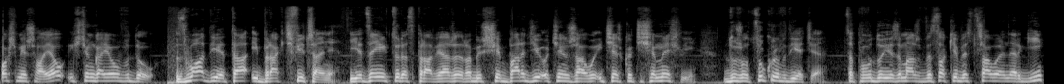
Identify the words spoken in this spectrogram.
ośmieszają i ściągają w dół. Zła dieta i brak ćwiczeń. Jedzenie, które sprawia, że robisz się bardziej ociężały i ciężko ci się myśli. Dużo cukru w diecie, co powoduje, że masz wysokie wystrzały energii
